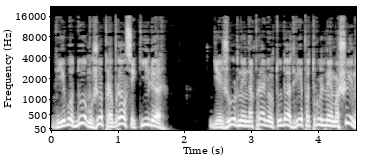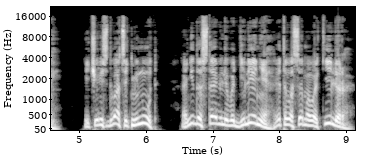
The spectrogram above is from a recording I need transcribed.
В его дом уже пробрался киллер. Дежурный направил туда две патрульные машины, и через 20 минут они доставили в отделение этого самого киллера.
